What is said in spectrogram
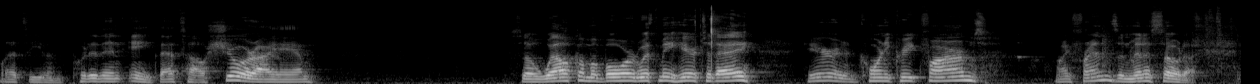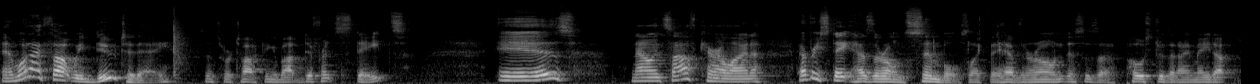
Let's even put it in ink. That's how sure I am. So welcome aboard with me here today, here in Corny Creek Farms, my friends in Minnesota. And what I thought we'd do today since we're talking about different states, is now in South Carolina, every state has their own symbols, like they have their own. This is a poster that I made up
